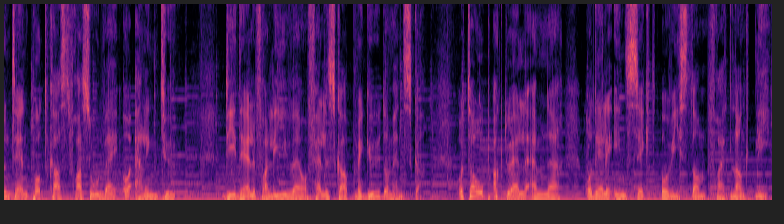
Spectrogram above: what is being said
Velkommen til en podkast fra Solveig og Erling Thu. De deler fra livet og fellesskap med Gud og mennesker, og tar opp aktuelle emner og deler innsikt og visdom fra et langt liv.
